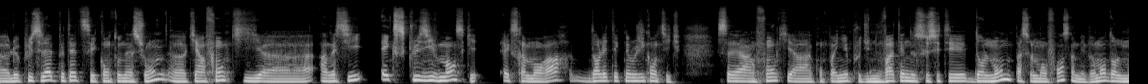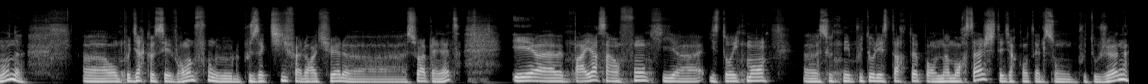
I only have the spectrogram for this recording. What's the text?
Euh, le plus célèbre peut-être, c'est Cantonation, euh, qui est un fonds qui euh, investit exclusivement, ce qui est extrêmement rare, dans les technologies quantiques. C'est un fonds qui a accompagné plus d'une vingtaine de sociétés dans le monde, pas seulement en France, hein, mais vraiment dans le monde. On peut dire que c'est vraiment le fonds le, plus actif à l'heure actuelle sur la planète. Et euh, par ailleurs, c'est un fonds qui, euh, historiquement, euh, soutenait plutôt les startups en amorçage, c'est-à-dire quand elles sont plutôt jeunes,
